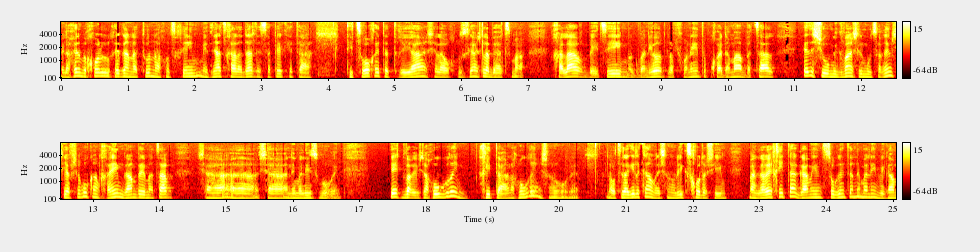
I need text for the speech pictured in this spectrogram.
ולכן בכל רגע נתון אנחנו צריכים, מדינה צריכה לדעת לספק את התצרוכת הטרייה של האוכלוסייה שלה בעצמה. חלב, ביצים, עגבניות, מלפפונים, תפוחי אדמה, בצל, איזשהו מגוון של מוצרים שיאפשרו כאן חיים גם במצב שה, שהנמלים סגורים. יש דברים שאנחנו אוגרים. חיטה, אנחנו אוגרים, יש לנו, לא רוצה להגיד לכמה, אבל יש לנו לאיקס חודשים מאגרי חיטה, גם אם סוגרים את הנמלים וגם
